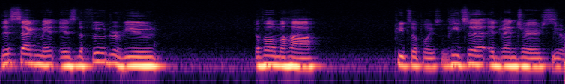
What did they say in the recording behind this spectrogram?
This segment is the food review of Omaha Pizza places. pizza adventures. Yep.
